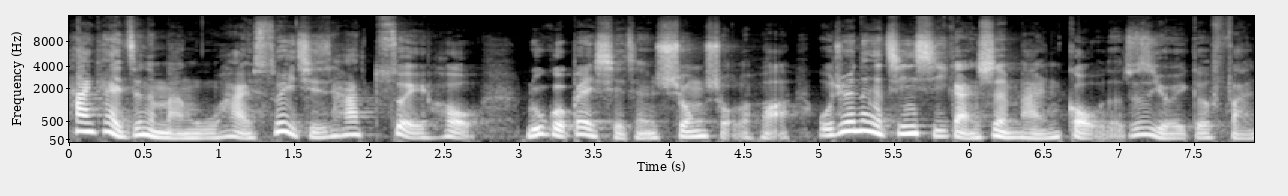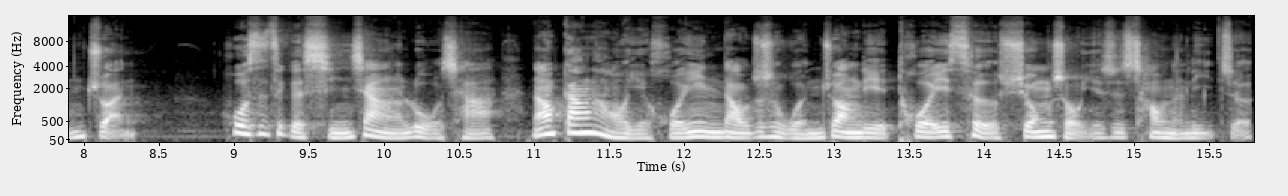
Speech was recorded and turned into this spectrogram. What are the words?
他一开始真的蛮无害，所以其实他最后如果被写成凶手的话，我觉得那个惊喜感是蛮够的，就是有一个反转，或是这个形象的落差，然后刚好也回应到就是文壮烈推测凶手也是超能力者。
